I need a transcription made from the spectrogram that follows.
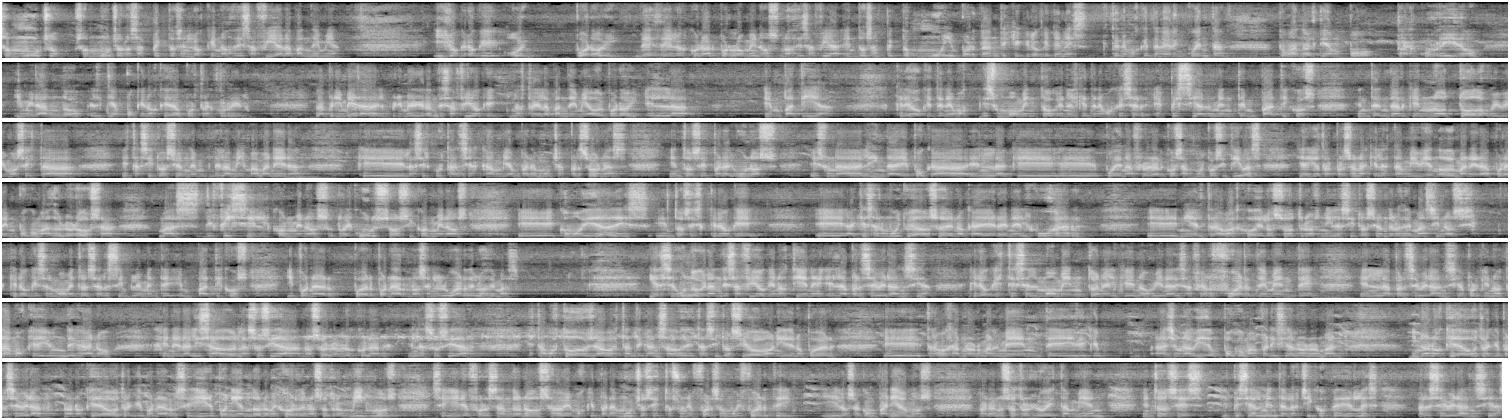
son, mucho, son muchos los aspectos en los que nos desafía la pandemia. Y yo creo que hoy por hoy, desde lo escolar por lo menos, nos desafía en dos aspectos muy importantes que creo que, que tenemos que tener en cuenta, tomando el tiempo transcurrido y mirando el tiempo que nos queda por transcurrir. La primera, el primer gran desafío que nos trae la pandemia hoy por hoy es la empatía. Creo que tenemos, es un momento en el que tenemos que ser especialmente empáticos, entender que no todos vivimos esta, esta situación de, de la misma manera, que las circunstancias cambian para muchas personas y entonces para algunos es una linda época en la que eh, pueden aflorar cosas muy positivas y hay otras personas que la están viviendo de manera por ahí un poco más dolorosa, más difícil, con menos recursos y con menos eh, comodidades. Entonces creo que eh, hay que ser muy cuidadoso de no caer en el juzgar eh, ni el trabajo de los otros ni la situación de los demás, sino creo que es el momento de ser simplemente empáticos y poner, poder ponernos en el lugar de los demás. Y el segundo gran desafío que nos tiene es la perseverancia. Creo que este es el momento en el que nos viene a desafiar fuertemente en la perseverancia, porque notamos que hay un desgano generalizado en la sociedad, no solo en lo escolar, en la sociedad. Estamos todos ya bastante cansados de esta situación y de no poder eh, trabajar normalmente y de que haya una vida un poco más parecida a lo normal y no nos queda otra que perseverar, no nos queda otra que poner, seguir poniendo lo mejor de nosotros mismos, seguir esforzándonos. Sabemos que para muchos esto es un esfuerzo muy fuerte y, y, los acompañamos, para nosotros lo es también. Entonces, especialmente a los chicos, pedirles perseverancia.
